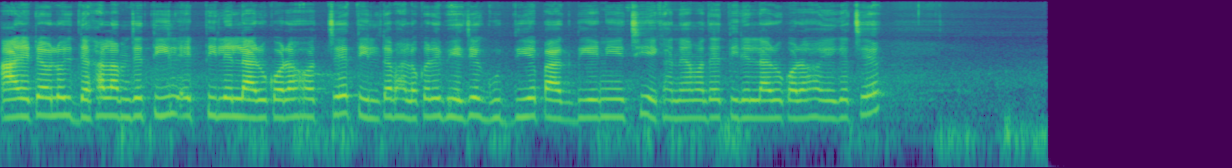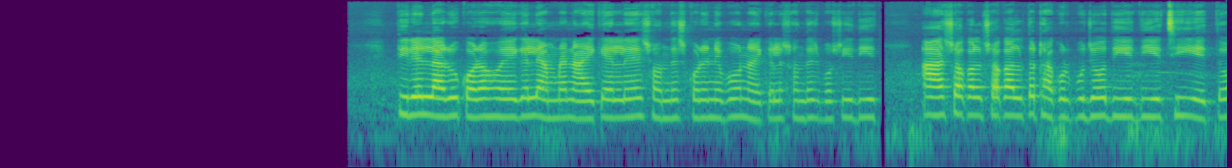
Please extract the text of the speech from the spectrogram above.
আর এটা হলো দেখালাম যে তিল, এই তিলের লাড়ু করা হচ্ছে। তিলটা ভালো করে ভেজে গুড় দিয়ে, পাক দিয়ে নিয়েছি। এখানে আমাদের তিলের লাড়ু করা হয়ে গেছে। তিলের লাড়ু করা হয়ে গেলে আমরা নারকেলের সন্দেশ করে নেব। নারকেলের সন্দেশ বসিয়ে দিয়ে আর সকাল সকাল তো ঠাকুর পুজোও দিয়ে দিয়েছি, এ তো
